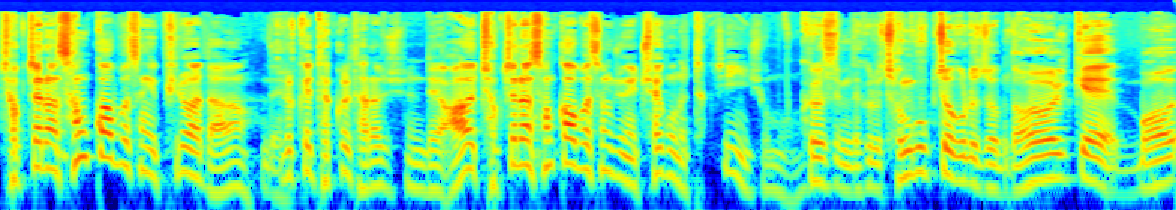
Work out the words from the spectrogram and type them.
적절한 성과 보상이 필요하다 네. 이렇게 댓글 달아주시는데 아 적절한 성과 보상 중에 최고는 특진이죠 뭐. 그렇습니다. 그리고 전국적으로 좀 넓게 뭐,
